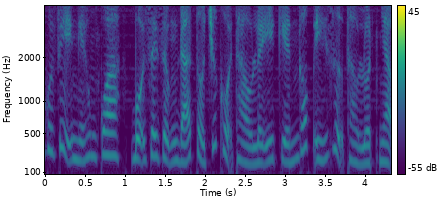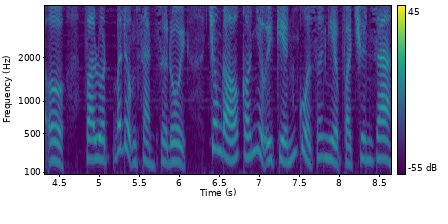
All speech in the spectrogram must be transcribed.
Thưa quý vị, ngày hôm qua, Bộ Xây dựng đã tổ chức hội thảo lấy ý kiến góp ý dự thảo luật nhà ở và luật bất động sản sửa đổi, trong đó có nhiều ý kiến của doanh nghiệp và chuyên gia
